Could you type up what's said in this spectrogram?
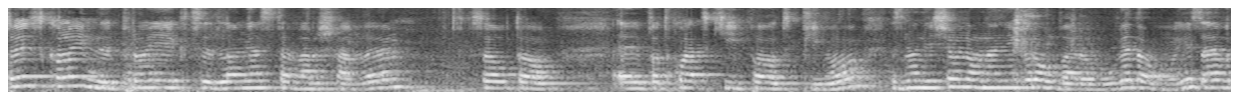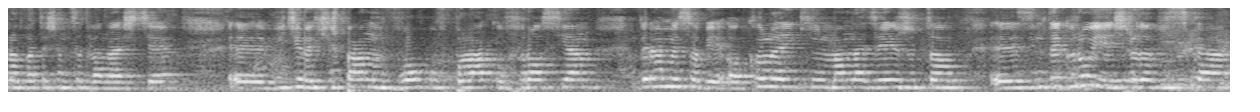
To jest kolejny projekt dla miasta Warszawy. Są to podkładki pod piwo z naniesioną na nie grą barową. Wiadomo, jest Euro 2012, y, widzimy Hiszpanów, Włochów, Polaków, Rosjan. Gramy sobie o kolejki. Mam nadzieję, że to y, zintegruje środowiska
